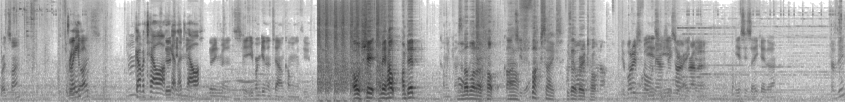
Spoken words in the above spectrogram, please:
Road sign. Three? Three, guys. Grab a tower. I'm getting the minutes. tower. 13 minutes. Yeah, everyone get in the tower. I'm coming with you. Oh shit, I need help. I'm dead. Coming, There's another one on the top. Can't Oh, see there. fuck's sakes. He's at the very top. Your body's oh, falling Here's, down, so you here's your can't grab it. AK. Here's his AK though. Does he?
